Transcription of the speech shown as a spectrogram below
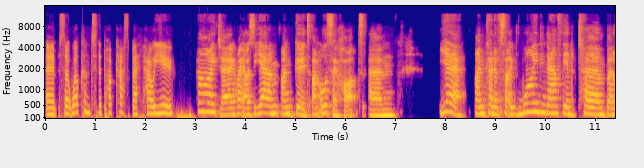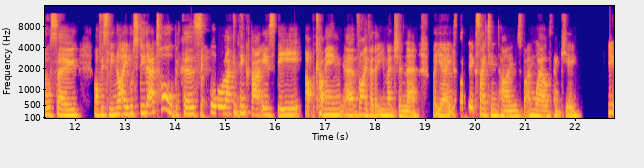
Um, so welcome to the podcast, Beth. How are you? Hi, Joe. Hi, Alistair. Yeah, I'm I'm good. I'm also hot. Um, yeah, I'm kind of sort of winding down for the end of term, but also obviously not able to do that at all because all I can think about is the upcoming uh, Viva that you mentioned there. But yeah, Yeah. exciting times. But I'm well, thank you. you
